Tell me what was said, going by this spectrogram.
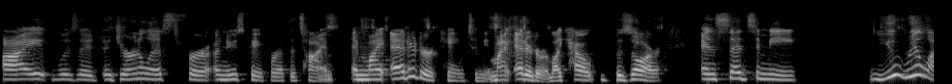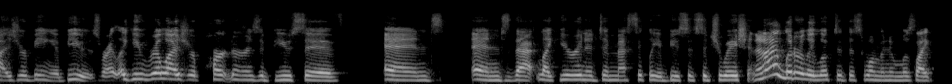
I was a, a, journalist for a newspaper at the time, and my editor came to me, my editor, like how bizarre, and said to me, "You realize you're being abused, right? Like you realize your partner is abusive, and and that like you're in a domestically abusive situation." And I literally looked at this woman and was like,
